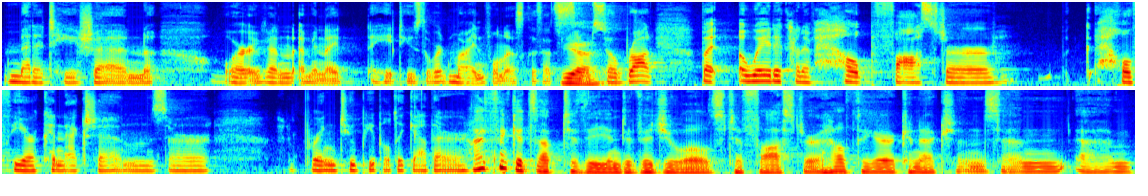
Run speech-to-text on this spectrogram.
meditation or even, I mean, I, I hate to use the word mindfulness because that's yeah. so broad, but a way to kind of help foster healthier connections or bring two people together? I think it's up to the individuals to foster healthier connections. And um,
